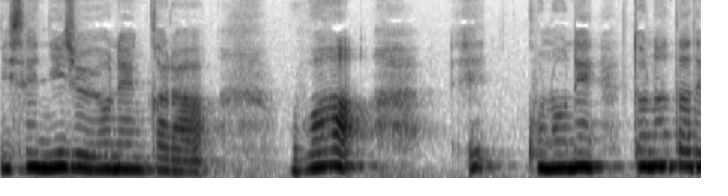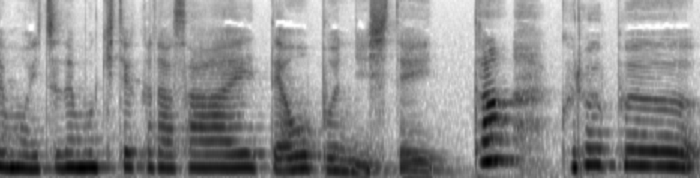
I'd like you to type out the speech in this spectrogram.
2024年からはこのねどなたでもいつでも来てくださいってオープンにしていったグループ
